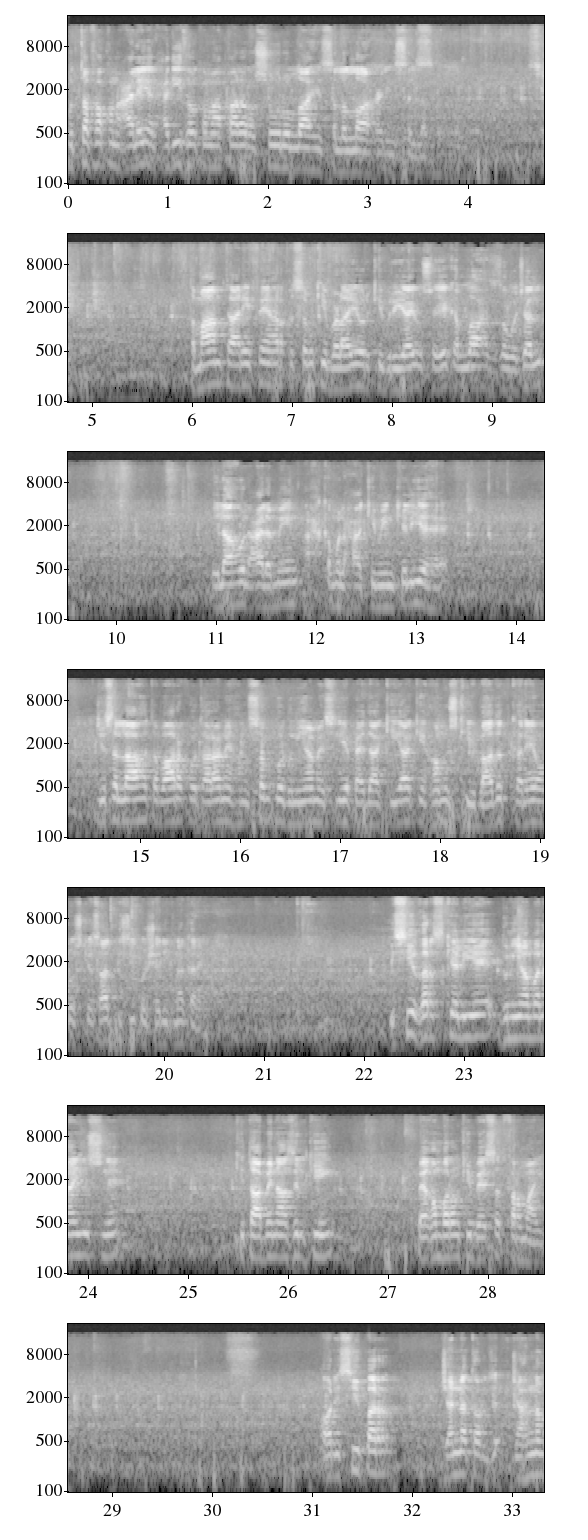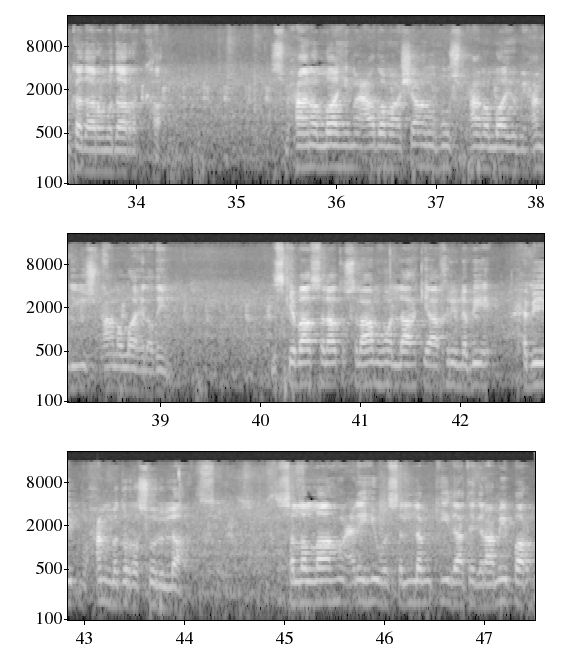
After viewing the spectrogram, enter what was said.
मुतफ़ अलहदीत कमा क़ाल रसूल सल्लल्लाहु अलैहि तमाम तारीफ़ें हर किस्म की बड़ाई और किबरियाई, उसे एक अल्लाह वजल इलामीन अहकमहाकिमीन के लिए है। जिस अल्लाह तबारक व ताली ने हम सबको दुनिया में इसलिए पैदा किया कि हम उसकी इबादत करें और उसके साथ किसी को शरीक न करें। इसी गर्ज़ के लिए दुनिया बनाई उसने, किताबें नाजिल की पैगम्बरों की बेसत फरमाई। और इसी पर जन्नत और जहन्नम का दारो मदार रखा सुबहान अल्लाह आदम शान हूँ सुबहान अल्लाहमदी सुबहान इसके बाद सलातम हो अल्लाह के आखिरी नबी हबीब मोहम्मद रसूलुल्लाह। सल्लल्लाहु वसल्लम की दात ग्रामी पर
